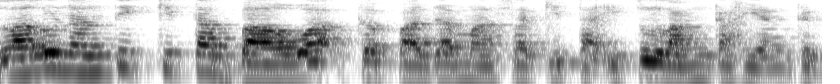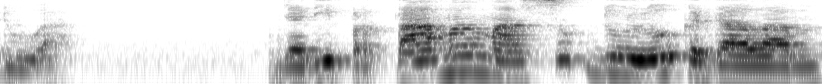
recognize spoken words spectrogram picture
Lalu nanti kita bawa kepada masa kita. Itu langkah yang kedua. Jadi pertama masuk dulu ke dalam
